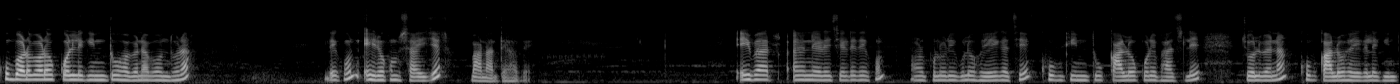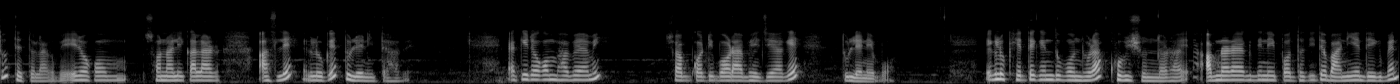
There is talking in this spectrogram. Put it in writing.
খুব বড় বড় করলে কিন্তু হবে না বন্ধুরা। দেখুন, এইরকম সাইজের বানাতে হবে। এইবার নেড়ে চেড়ে দেখুন, আমার ফুলুরিগুলো হয়ে গেছে। খুব কিন্তু কালো করে ভাজলে চলবে না। খুব কালো হয়ে গেলে কিন্তু তেতো লাগবে। এরকম সোনালি কালার আসলে এগুলোকে তুলে নিতে হবে। একই রকমভাবে আমি সব কটি বড়া ভেজে আগে তুলে নেব। এগুলো খেতে কিন্তু বন্ধুরা খুবই সুন্দর হয়। আপনারা একদিন এই পদ্ধতিতে বানিয়ে দেখবেন।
